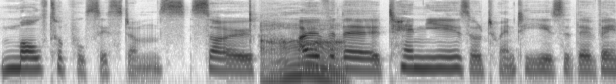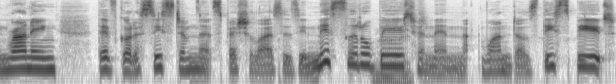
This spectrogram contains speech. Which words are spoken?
multiple systems. So, ah. over the 10 years or 20 years that they've been running, they've got a system that specializes in this little bit right. and then one does this bit,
